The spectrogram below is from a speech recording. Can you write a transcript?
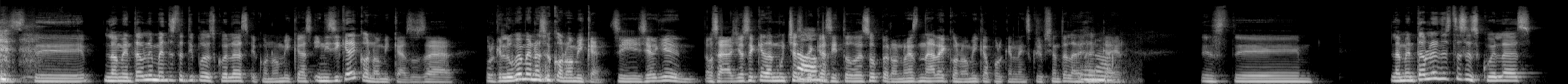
este, lamentablemente este tipo de escuelas económicas, y ni siquiera económicas, o sea, porque el UVM no es económica. Si, si alguien, o sea, yo sé que dan muchas becas y todo eso, pero no es nada económica porque en la inscripción te la dejan caer. Este, lamentablemente estas escuelas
